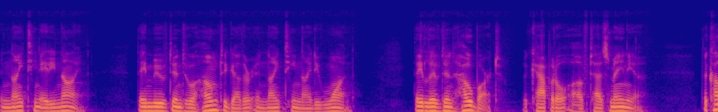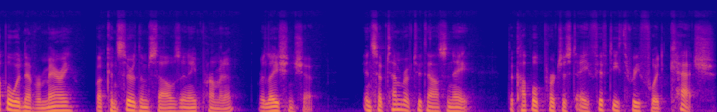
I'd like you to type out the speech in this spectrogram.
in 1989. They moved into a home together in 1991. They lived in Hobart, the capital of Tasmania. The couple would never marry, but considered themselves in a permanent relationship. In September of 2008, the couple purchased a 53 foot ketch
